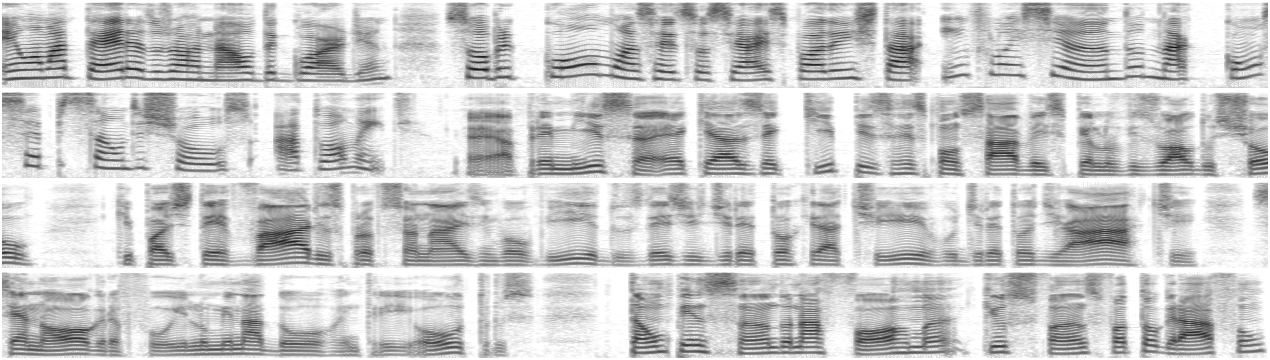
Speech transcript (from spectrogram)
em uma matéria do jornal The Guardian sobre como as redes sociais podem estar influenciando na concepção de shows atualmente. É, a premissa é que as equipes responsáveis pelo visual do show, que pode ter vários profissionais envolvidos, desde diretor criativo, diretor de arte, cenógrafo, iluminador, entre outros, estão pensando na forma que os fãs fotografam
